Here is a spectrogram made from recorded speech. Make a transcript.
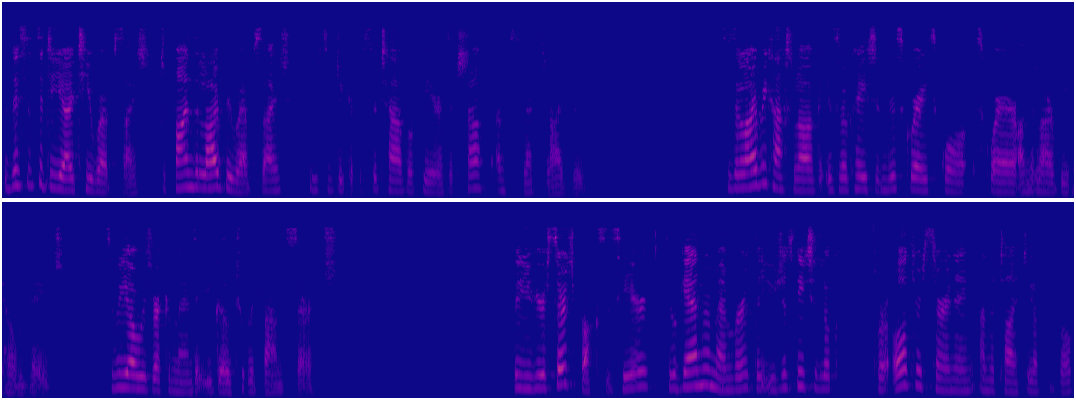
So this is the DIT website. To find the library website, you simply go to the tab up here at the top and select library. So the library catalogue is located in this grey square on the library homepage. So we always recommend that you go to advanced search. So you have your search boxes here. So again, remember that you just need to look for author's surname and the title of the book.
